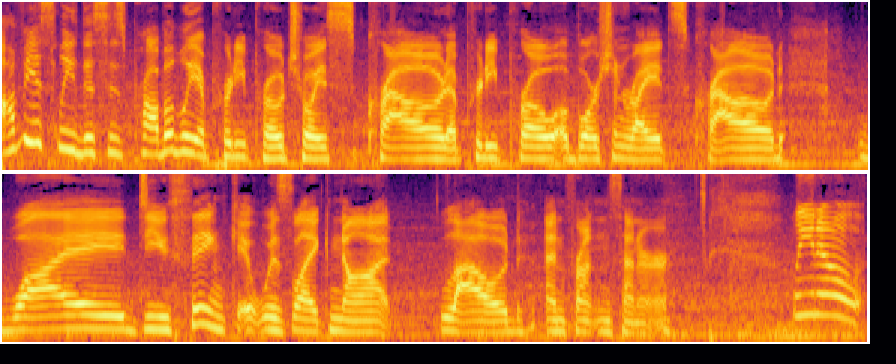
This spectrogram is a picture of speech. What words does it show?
obviously, this is probably a pretty pro choice crowd, a pretty pro abortion rights crowd. Why do you think it was like not loud and front and center? Well, you know,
